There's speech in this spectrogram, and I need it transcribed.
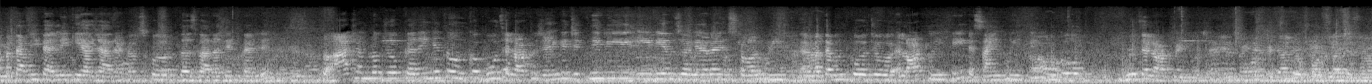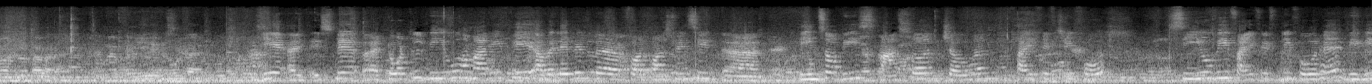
मतलब अभी पहले किया जा रहा है उसको 10-12 दिन पहले। तो आज हम लोग जो करेंगे तो उनको बूथ अलॉट हो जाएँगे। जितनी भी ईवीएम्स वगैरह इंस्टॉल हुई मतलब उनको जो अलॉट हुई थी असाइन हुई थी उनको बूथ अलॉटमेंट हो जाएगा। ये इसमें टोटल बी हमारे थे अवेलेबल फॉर कॉन्स्टिट्यूंसी तीन सौ बीस, पाँच सौ चौवन five fifty four C U B five fifty four है V V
